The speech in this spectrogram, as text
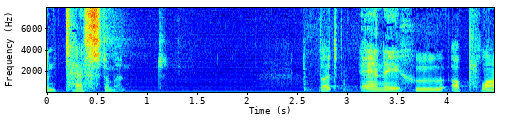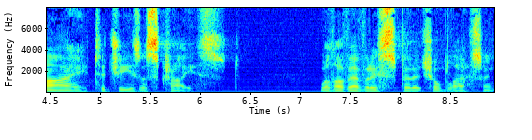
and testament that any who apply to Jesus Christ will have every spiritual blessing.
